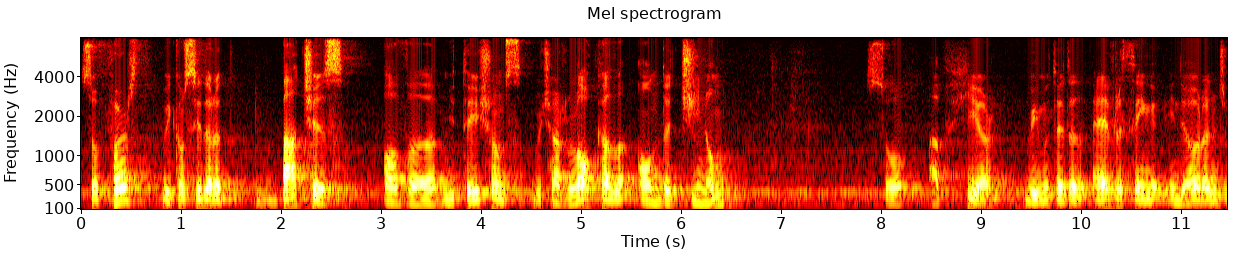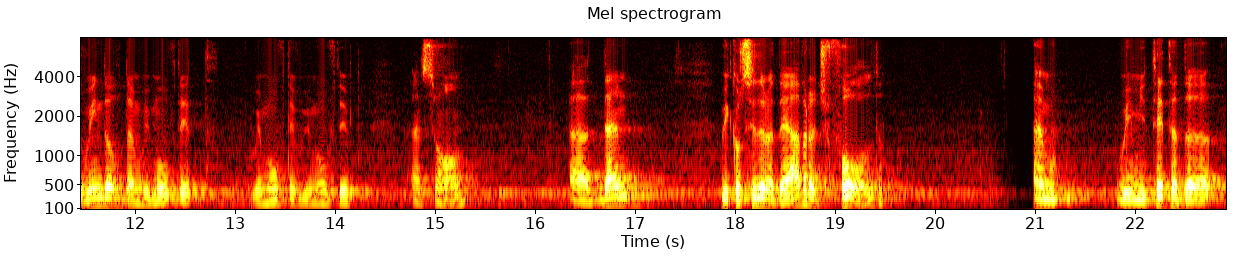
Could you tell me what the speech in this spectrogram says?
So first, we considered batches of uh, mutations which are local on the genome. So up here, we mutated everything in the orange window, then we moved it, we moved it, we moved it, and so on. Uh, then we considered the average fold, and we mutated the,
